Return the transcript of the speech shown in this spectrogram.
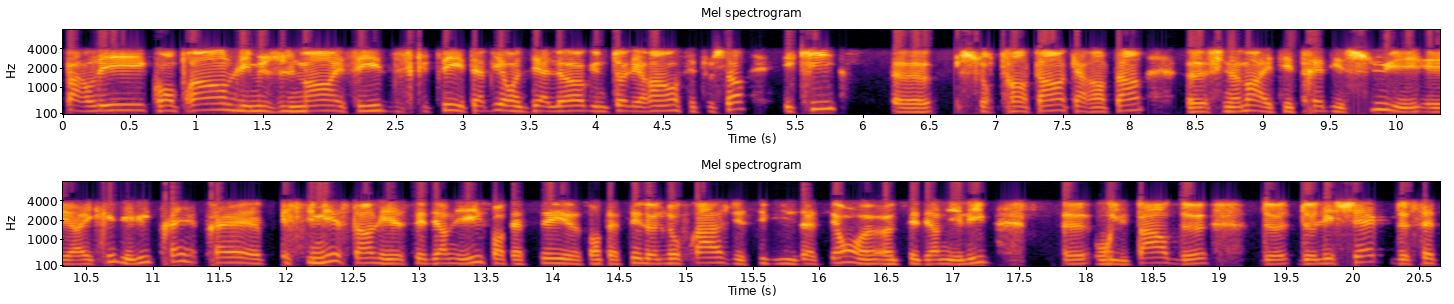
parler, comprendre les musulmans, essayer de discuter, établir un dialogue, une tolérance et tout ça, et qui, euh, sur 30 ans, 40 ans, euh, finalement a été très déçu et, a écrit des livres très, très pessimistes. Hein. Les, ces derniers livres sont assez, sont assez le naufrage des civilisations, un, de ces derniers livres. Euh, où il parle de, de, de l'échec de cette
